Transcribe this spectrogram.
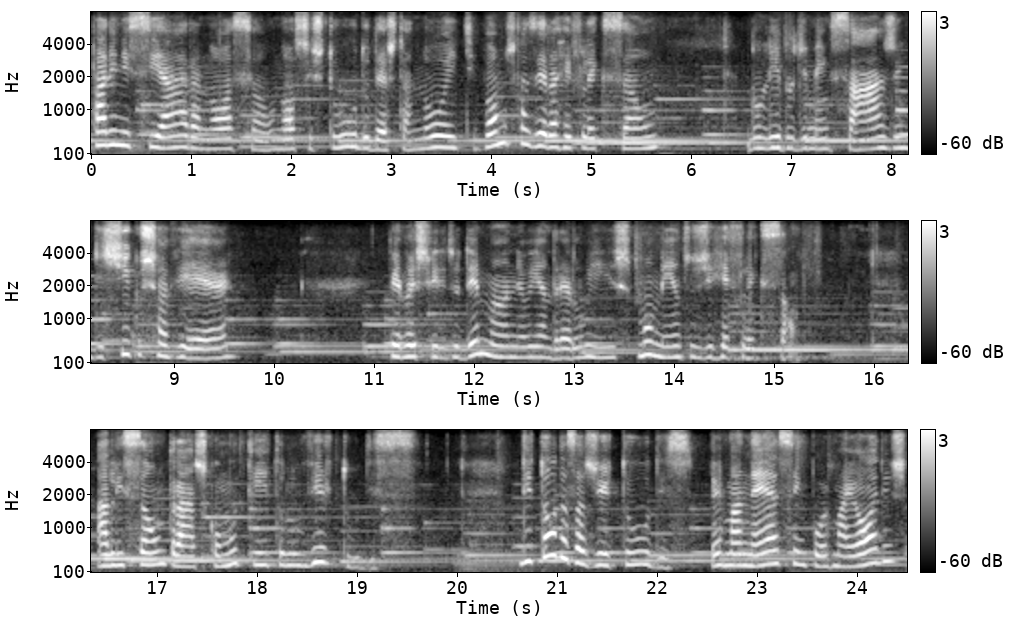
Para iniciar a nossa, o nosso estudo desta noite, vamos fazer a reflexão do livro de mensagem de Chico Xavier, pelo Espírito de Emmanuel e André Luiz, Momentos de Reflexão. A lição traz como título Virtudes. De todas as virtudes, permanecem por maiores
